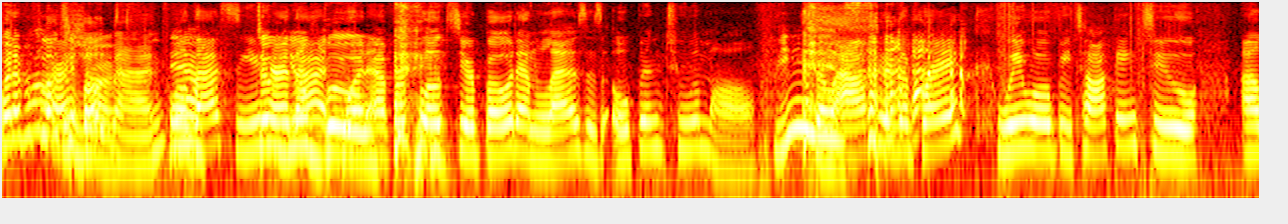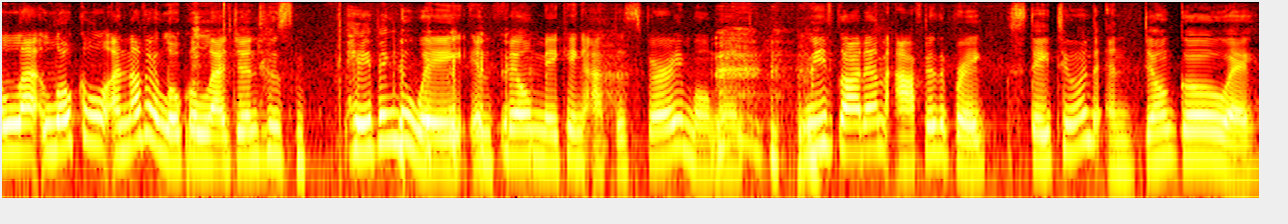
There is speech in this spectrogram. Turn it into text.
Whatever floats your For boat, sure. man. Well, Yeah. that's you Do hear you, that. boo. Whatever floats your boat, and Les is open to them all. So after the break, we will be talking to a le- local, another local legend who's paving the way in filmmaking at this very moment. We've got him after the break. Stay tuned and don't go away.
